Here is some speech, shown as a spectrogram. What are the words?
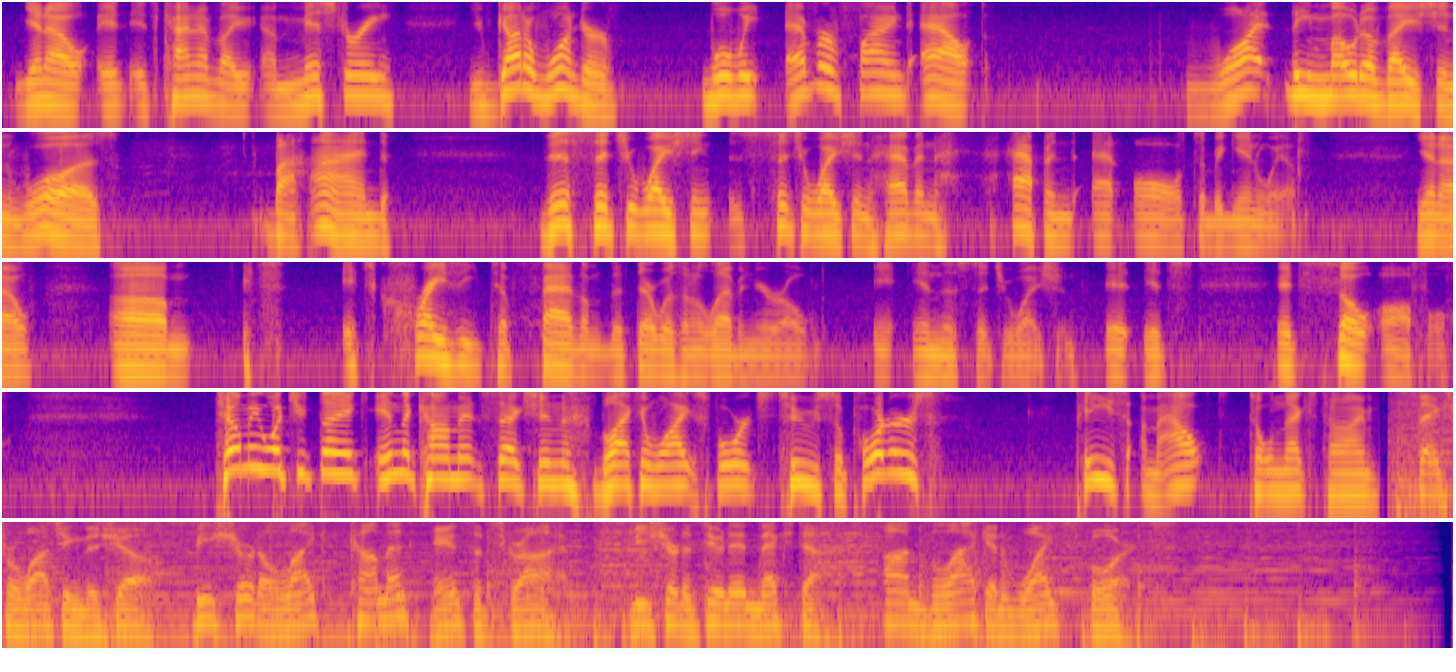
you know, it, it's kind of a, a mystery. You've got to wonder will we ever find out what the motivation was behind this situation situation having happened at all to begin with you know um, it's it's crazy to fathom that there was an 11 year old in, in, this situation it, it's it's so awful Tell me what you think in the comment section. Black and White Sports 2 supporters. Peace. I'm out. Till next time. Thanks for watching the show. Be sure to like, comment, and subscribe. Be sure to tune in next time on Black and White Sports.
